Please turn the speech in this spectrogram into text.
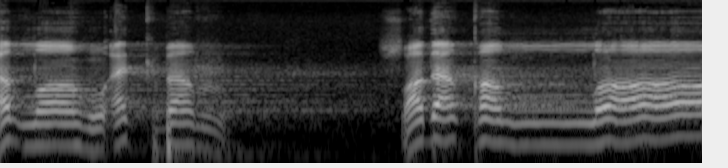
الله أكبر. صدق الله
